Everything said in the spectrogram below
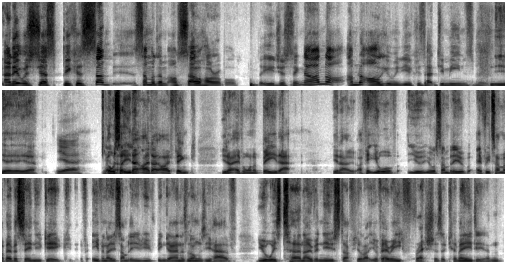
And, and it was just because some some of them are so horrible that you just think, no, I'm not. I'm not arguing with you because that demeans me. yeah, yeah, yeah. Yeah. You also, know. you don't. I don't. I think you don't ever want to be that. You know, I think you're you you're somebody. Who, every time I've ever seen you gig, if, even though you're somebody you've been going as long as you have, you always turn over new stuff. You're like you're very fresh as a comedian.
